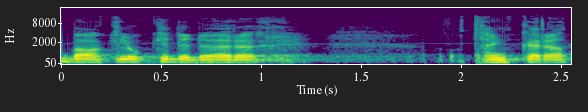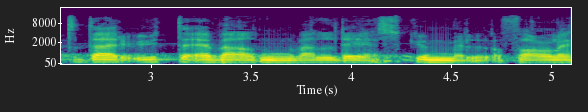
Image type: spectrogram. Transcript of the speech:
bak lukkede dører og tenker at der ute er verden veldig skummel og farlig.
